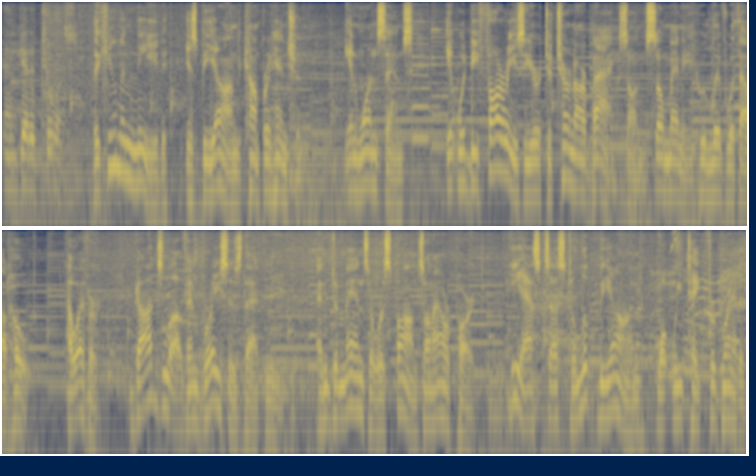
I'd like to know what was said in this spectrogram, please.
and get it to us. The human need is beyond comprehension. In one sense, it would be far easier to turn our backs on so many who live without hope. However, God's love embraces that need and demands a response on our part. He asks us to look beyond what we take for granted.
